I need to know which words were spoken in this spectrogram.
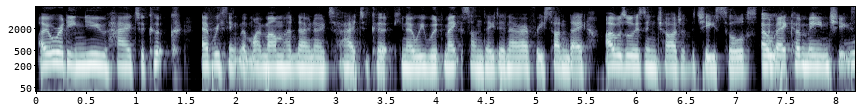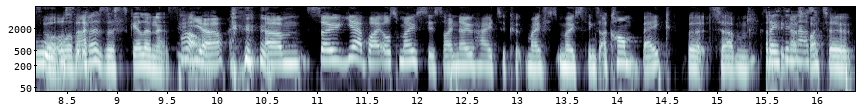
I already knew how to cook everything that my mum had known how to, how to cook. You know, we would make Sunday dinner every Sunday. I was always in charge of the cheese sauce. I make a mean cheese Ooh, sauce. well, that is a skill in itself. Yeah. um, so yeah, by osmosis, I know how to cook most most things. I can't bake, but um, But I, I think, think that's, that's- quite a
